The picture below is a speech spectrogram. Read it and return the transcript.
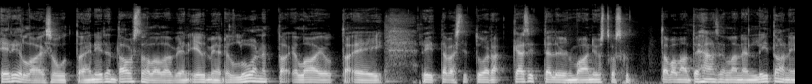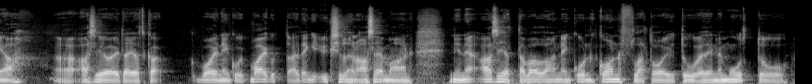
erilaisuutta ja niiden taustalla olevien ilmiöiden luonnetta ja laajuutta ei riittävästi tuoda käsittelyyn, vaan just koska tavallaan tehdään sellainen litania asioita, jotka voi niin kuin vaikuttaa jotenkin yksilön asemaan, niin ne asiat tavallaan niin kuin konflatoituu, eli ne muuttuu,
